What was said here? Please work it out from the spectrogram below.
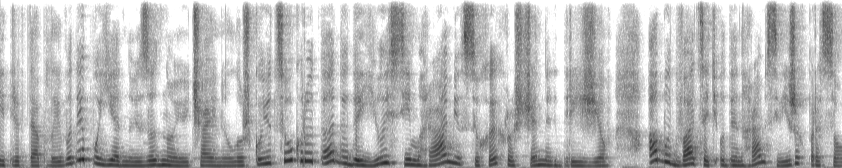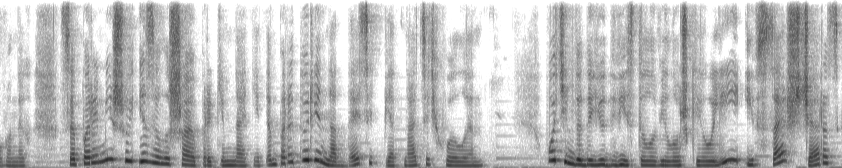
мл теплої води поєдную з одною чайною ложкою цукру та додаю 7 грамів сухих розчинних дріжджів або 21 грам свіжих пресованих. Все перемішую і залишаю при кімнатній температурі на 10-15 хвилин. Потім додаю 2 столові ложки олії і все ще раз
